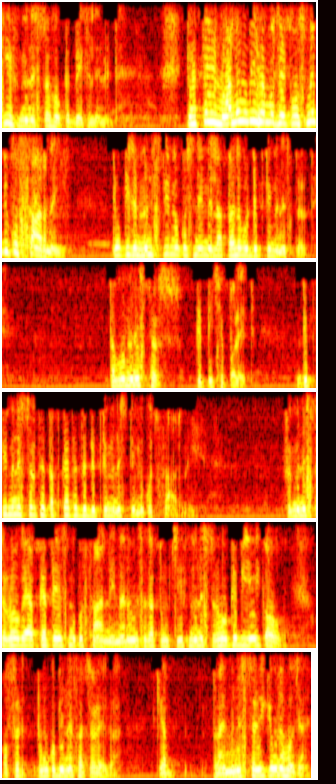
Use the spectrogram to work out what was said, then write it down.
चीफ मिनिस्टर होकर देख लेने दे। कहते हैं, मालूम भी है मुझे कि उसमें भी कुछ सार नहीं, क्योंकि जब मिनिस्ट्री में कुछ नहीं मिला, पहले वो डिप्टी मिनिस्टर थे। तब वो मिनिस्टर के पीछे पड़े थे। डिप्टी मिनिस्टर थे, तब कहते थे, डिप्टी मिनिस्ट्री में कुछ सार नहीं। फिर मिनिस्टर हो गए अब कहते हैं, इसमें कुछ सार नहीं। मैंने उनसे कहा, तुम चीफ मिनिस्टर होके भी यही कहोगे। और फिर तुमको भी नशा चढ़ेगा कि अब प्राइम मिनिस्टर ही क्यों ना हो जाए?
